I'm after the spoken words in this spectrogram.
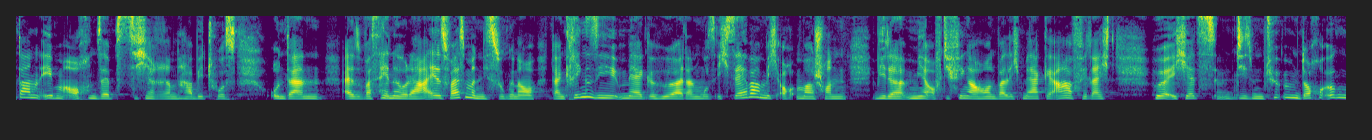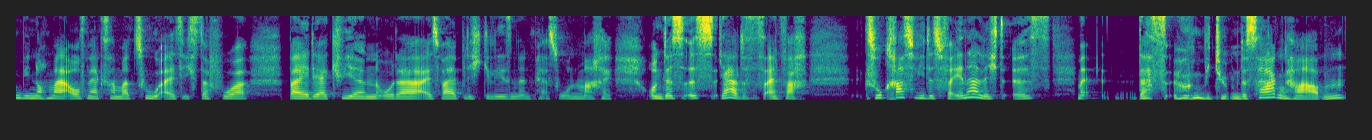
dann eben auch einen selbstsichereren Habitus. Und dann, also was Henne oder Ei ist, weiß man nicht so genau. Dann kriegen sie mehr Gehör. Dann muss ich selber mich auch immer schon wieder mir auf die Finger hauen, weil ich merke, ah, vielleicht höre ich jetzt diesem Typen doch irgendwie nochmal aufmerksamer zu, als ich es davor bei der queeren oder als weiblich gelesenen Person mache. Und das ist, ja, das ist einfach, so krass, wie das verinnerlicht ist, dass irgendwie Typen das Sagen haben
